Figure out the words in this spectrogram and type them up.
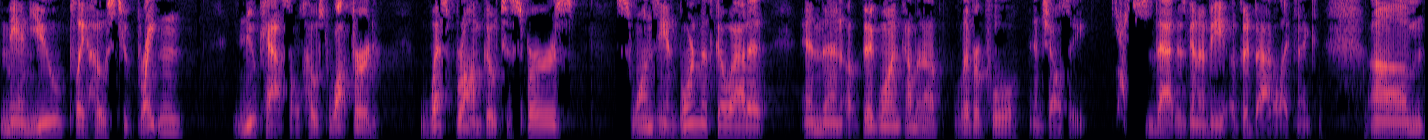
Man U play host to Brighton. Newcastle host Watford. West Brom go to Spurs. Swansea and Bournemouth go at it. And then a big one coming up Liverpool and Chelsea. Yes. That is going to be a good battle, I think. Um,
